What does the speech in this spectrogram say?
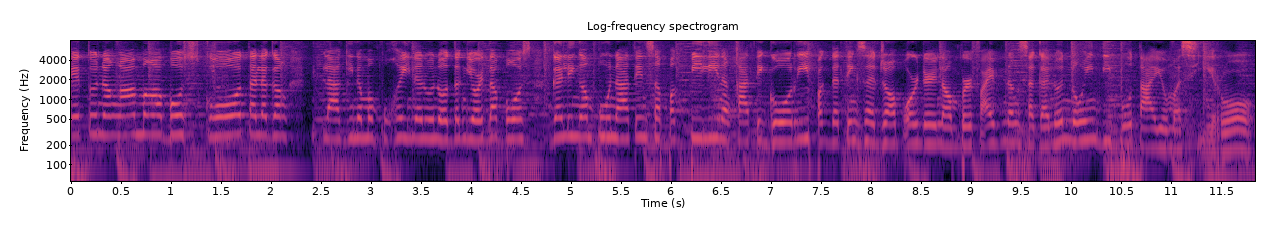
eto na nga mga boss ko. Talagang lagi naman po kayo nanonood ng You're the Boss. Galingan po natin sa pagpili ng category pagdating sa job order number 5 nang sa ganun, no, hindi po tayo masiro.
